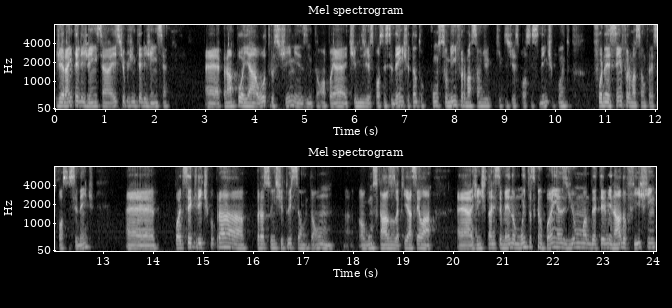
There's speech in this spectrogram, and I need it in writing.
gerar inteligência, esse tipo de inteligência, é, para apoiar outros times, então apoiar times de resposta a incidente, tanto consumir informação de equipes de resposta a incidente, quanto fornecer informação para resposta a incidente, é, pode ser crítico para a sua instituição. Então, alguns casos aqui, ah, sei lá, é, a gente está recebendo muitas campanhas de um determinado phishing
